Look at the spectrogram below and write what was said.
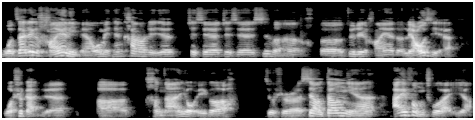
我在这个行业里面，我每天看到这些这些这些新闻，呃，对这个行业的了解，我是感觉，呃，很难有一个就是像当年。iPhone 出来一样，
